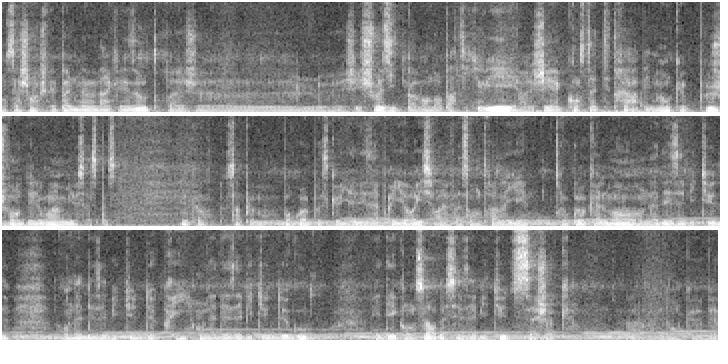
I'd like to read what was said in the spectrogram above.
En sachant que je ne fais pas le même vin que les autres, le- j'ai choisi de ne pas vendre en particulier. J'ai constaté très rapidement que plus je vendais loin, mieux ça se passait D'accord. tout simplement. Pourquoi? Parce qu'il y a des a priori sur la façon de travailler. Donc localement, on a des habitudes, on a des habitudes de prix, on a des habitudes de goût, et dès qu'on sort de ces habitudes, ça choque. Voilà. Donc euh, bah,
